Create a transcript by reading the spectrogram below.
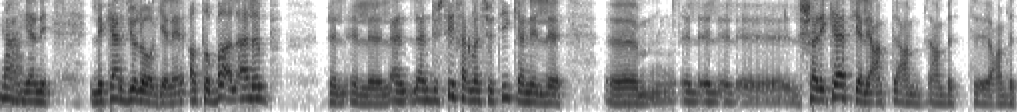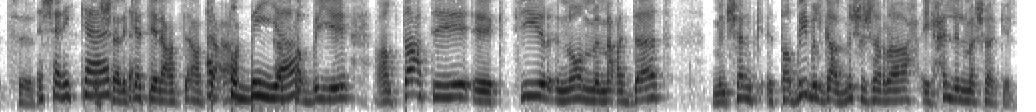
نعم. يعني ال cardiologues يعني اطباء القلب ال industrie pharmaceutique يعني ال الشركات يلي عم عم عم بت عم بت الشركات الشركات يلي عم الطبية الطبية عم تعطي كثير نوع من معدات من شان طبيب القلب مش الجراح يحل المشاكل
